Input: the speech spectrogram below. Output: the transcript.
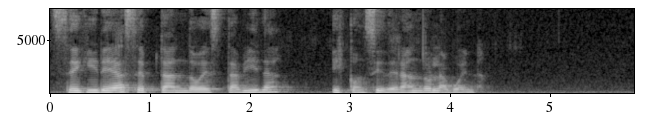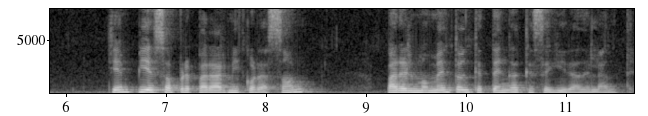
seguiré aceptando esta vida y considerándola buena. Ya empiezo a preparar mi corazón para el momento en que tenga que seguir adelante.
